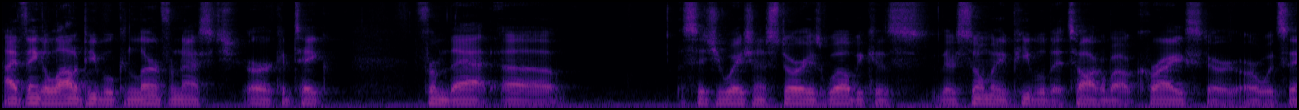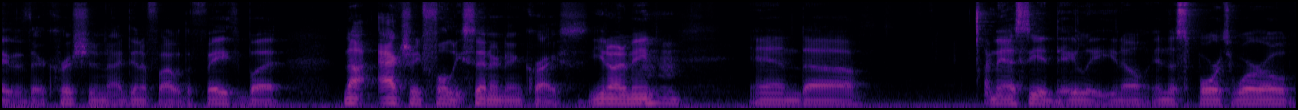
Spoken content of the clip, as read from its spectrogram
I think a lot of people can learn from that or could take from that uh, situation and story as well, because there's so many people that talk about Christ or, or would say that they're Christian, identify with the faith, but not actually fully centered in Christ. You know what I mean? Mm-hmm. And uh, I mean, I see it daily, you know, in the sports world,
